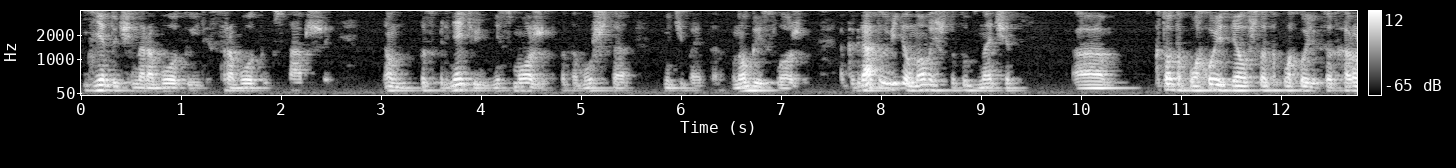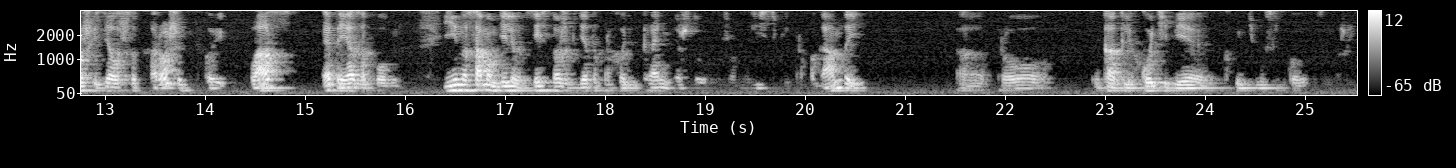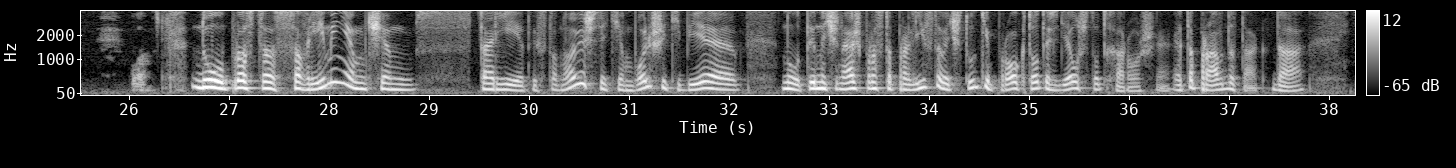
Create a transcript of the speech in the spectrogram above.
едучи на работу или с работы уставший, он воспринять ее не сможет, потому что, ну, типа, это много и сложно. А когда ты увидел новость, что тут, значит, э, кто-то плохой сделал что-то плохое или кто-то хороший сделал что-то хорошее, такой класс, это я запомню. И на самом деле вот здесь тоже где-то проходит грань между журналистикой и пропагандой э, про как легко тебе какую-нибудь мысль в голову заложить. Вот. Ну, просто со временем, чем старее ты становишься, тем больше тебе ну, ты начинаешь просто пролистывать штуки про кто-то сделал что-то хорошее. Это правда так, да.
